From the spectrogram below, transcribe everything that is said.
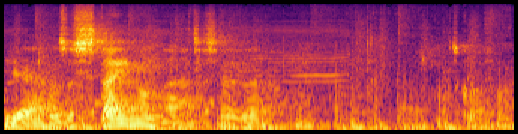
yeah, there's a stain on that, to say that. That's quite funny.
